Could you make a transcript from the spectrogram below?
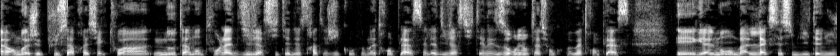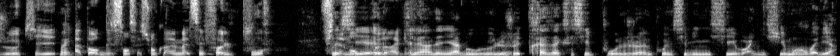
Alors moi, j'ai plus apprécié que toi, notamment pour la diversité des stratégies qu'on peut mettre en place et la diversité des orientations qu'on peut mettre en place, et également bah, l'accessibilité du jeu qui Oui. apporte des sensations quand même assez folles pour finalement Celle-ci, peu de elle, règles. elle est indéniable où le Mm. jeu est très accessible pour une, pour une cible initiée, voire initiée moins, on va dire,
